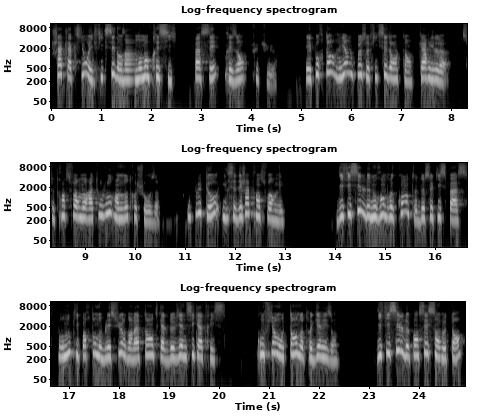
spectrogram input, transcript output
chaque action est fixée dans un moment précis, passé, présent, futur. Et pourtant, rien ne peut se fixer dans le temps, car il se transformera toujours en autre chose. Ou plutôt, il s'est déjà transformé. Difficile de nous rendre compte de ce qui se passe, pour nous qui portons nos blessures dans l'attente qu'elles deviennent cicatrices, confiant au temps notre guérison. Difficile de penser sans le temps,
